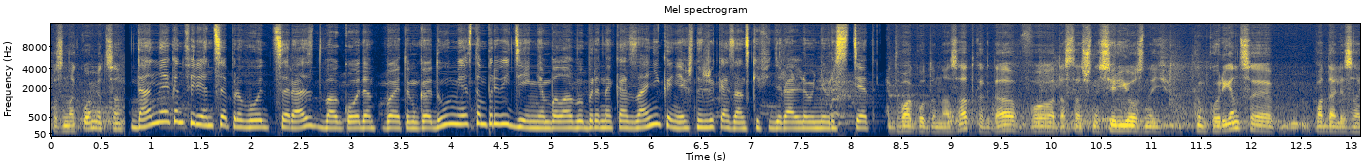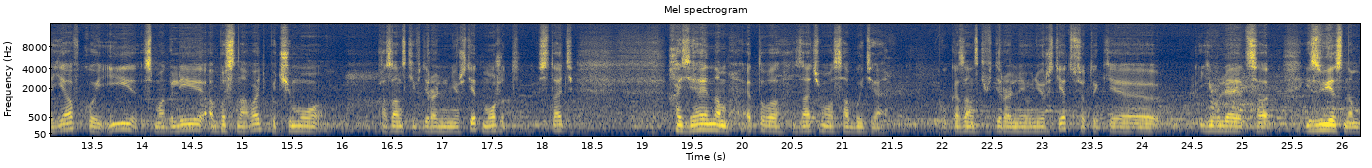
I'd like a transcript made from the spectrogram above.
познакомиться. Данная конференция проводится раз в два года. В этом году местом проведения была выбрана Казань и, конечно же, Казанский федеральный университет. Два года назад, когда в достаточно серьезной конкуренции подали заявку и смогли обосновать, почему Казанский федеральный университет может стать хозяином этого значимого события. Казанский федеральный университет все-таки является известным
